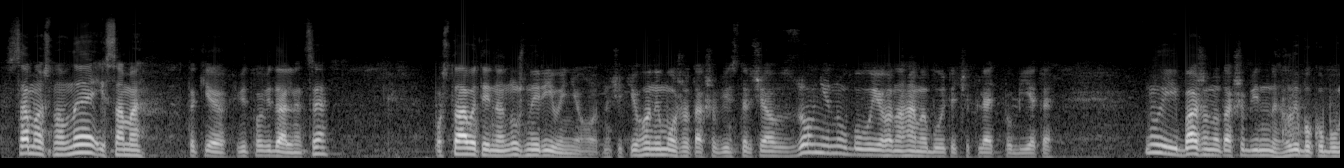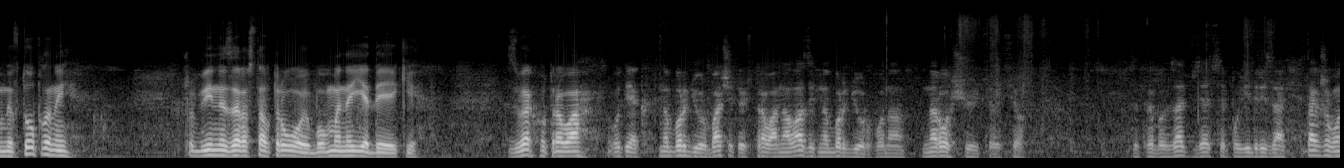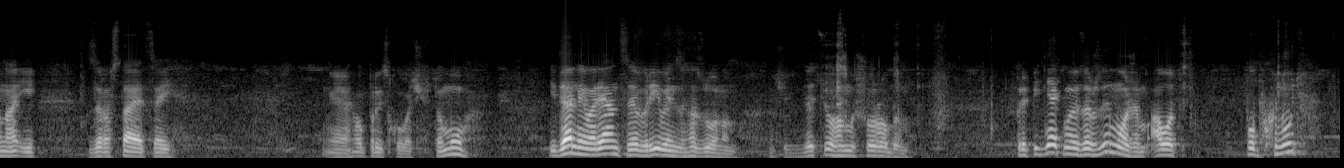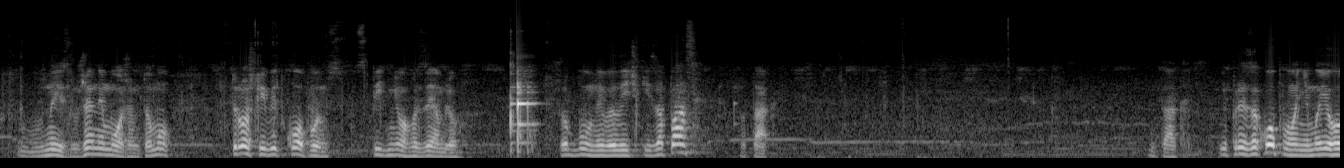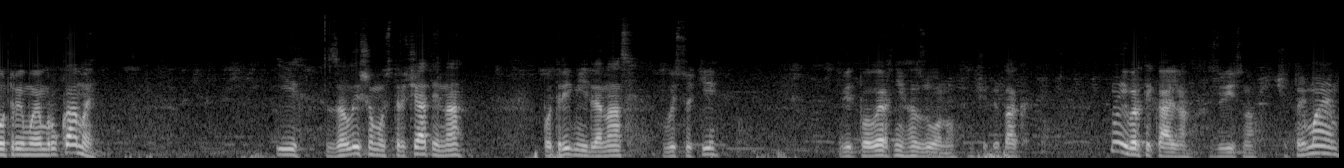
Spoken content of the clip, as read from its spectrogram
саме основне і саме таке відповідальне це поставити на нужний рівень його. Значить, його не можу так, щоб він стирчав ззовні, ну, бо ви його ногами будете чіпляти, поб'єте. Ну і бажано так, щоб він глибоко був не втоплений, щоб він не заростав травою, бо в мене є деякі. Зверху трава, от як на бордюр, бачите, ось трава налазить на бордюр, вона нарощується. Ось. Це треба взяти, взяти все повідрізати. Так вона і заростає цей е, оприскувач. Тому ідеальний варіант це в рівень з газоном. Значить, для цього ми що робимо? Припідняти ми завжди можемо, а от попхнути вниз вже не можемо. Тому трошки відкопуємо з-під нього землю, щоб був невеличкий запас. Отак. Отак. І при закопуванні ми його утримуємо руками і залишимо стирчати на потрібній для нас висоті від поверхні газону. Значить, отак. Ну і вертикально, звісно. Значить, Тримаємо,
